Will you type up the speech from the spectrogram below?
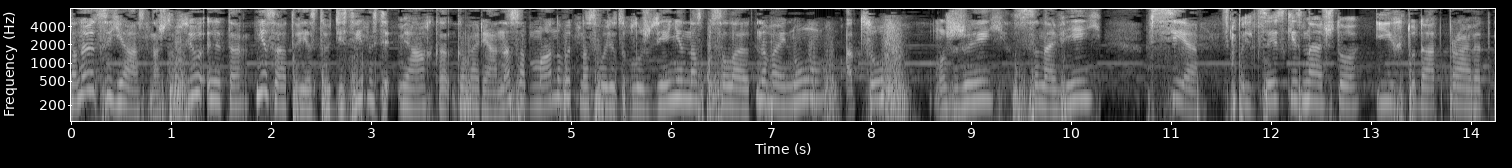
становится ясно, что все это не соответствует действительности, мягко говоря. Нас обманывают, нас вводят в заблуждение, нас посылают на войну отцов, мужей, сыновей. Все полицейские знают, что их туда отправят.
